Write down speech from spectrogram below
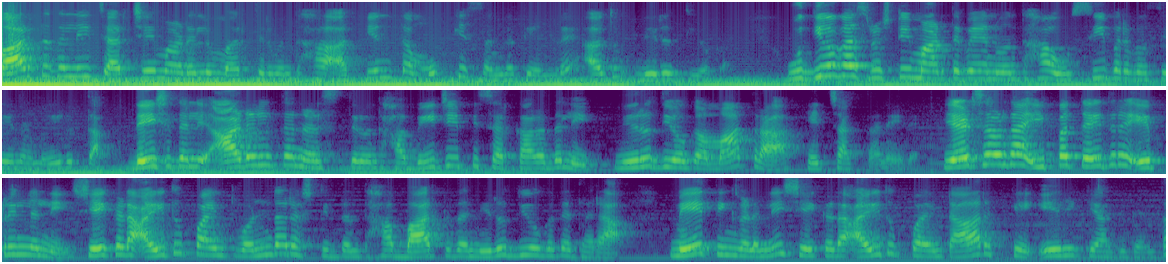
ಭಾರತದಲ್ಲಿ ಚರ್ಚೆ ಮಾಡಲು ಮರೆತಿರುವಂತಹ ಅತ್ಯಂತ ಮುಖ್ಯ ಸಂಗತಿ ಅಂದ್ರೆ ಅದು ನಿರುದ್ಯೋಗ. ಉದ್ಯೋಗ ಸೃಷ್ಟಿ ಮಾಡ್ತೇವೆ ಅನ್ನುವಂತಹ ಹುಸಿ ಭರವಸೆಯನ್ನ ನೀಡುತ್ತಾ ದೇಶದಲ್ಲಿ ಆಡಳಿತ ನಡೆಸುತ್ತಿರುವಂತಹ ಬಿಜೆಪಿ ಸರ್ಕಾರದಲ್ಲಿ ನಿರುದ್ಯೋಗ ಮಾತ್ರ ಹೆಚ್ಚಾಗ್ತಾನೆ ಇದೆ. ಎರಡ್ ಸಾವಿರದ ಇಪ್ಪತ್ತೈದರ ಏಪ್ರಿಲ್ನಲ್ಲಿ ಶೇಕಡ ಐದು ಪಾಯಿಂಟ್ ಒಂದರಷ್ಟಿದ್ದಂತಹ ಭಾರತದ ನಿರುದ್ಯೋಗದ ದರ ಮೇ ತಿಂಗಳಲ್ಲಿ ಶೇಕಡ ಐದು ಪಾಯಿಂಟ್ ಆರಕ್ಕೆ ಏರಿಕೆಯಾಗಿದೆ ಅಂತ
